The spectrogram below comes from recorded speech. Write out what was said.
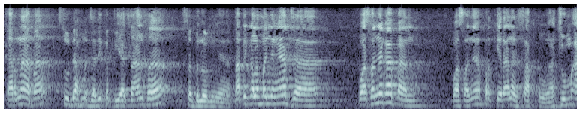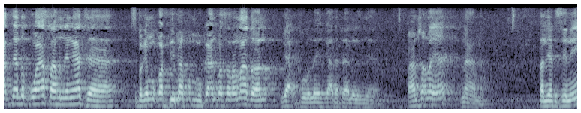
Karena apa? Sudah menjadi kebiasaan se sebelumnya. Tapi kalau menyengaja, puasanya kapan? Puasanya perkiraan hari Sabtu. Nah, Jumatnya itu puasa menyengaja sebagai mukaddimah pembukaan puasa Ramadan, enggak boleh, enggak ada dalilnya. Paham soalnya ya? Nah, kita lihat di sini.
